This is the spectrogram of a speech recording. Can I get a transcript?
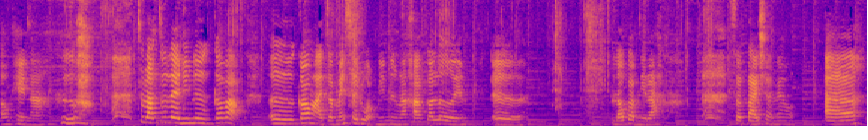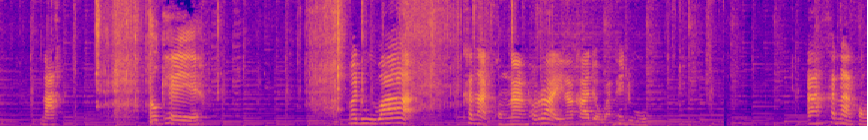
โอเคนะ คือแบบทุลักทุเลนิดนึงก็แบบเออกล้องอาจจะไม่สะดวกนิดนึงนะคะ ก็เลยเออแล้วแบบนี้ละสไตล์ชาแนลอะนะโอเค มาดูว่าขนาดของนางเท่าไหร่นะคะ เดี๋ยววัดให้ดูอะขนาดของ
